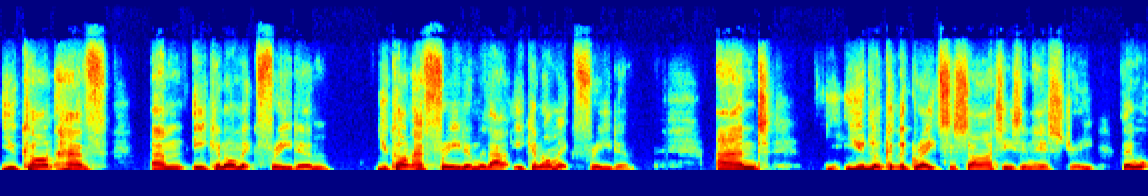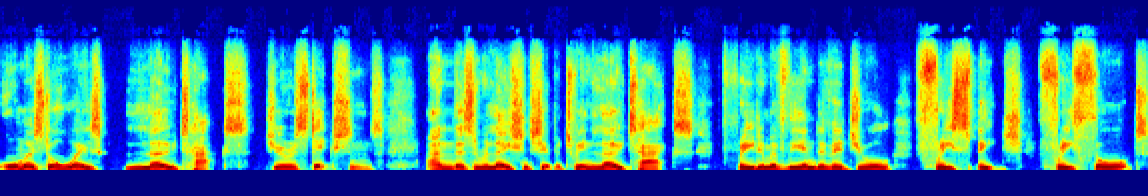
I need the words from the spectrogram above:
you can't have um, economic freedom. You can't have freedom without economic freedom. And you look at the great societies in history, they were almost always low tax jurisdictions. And there's a relationship between low tax, freedom of the individual, free speech, free thought,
